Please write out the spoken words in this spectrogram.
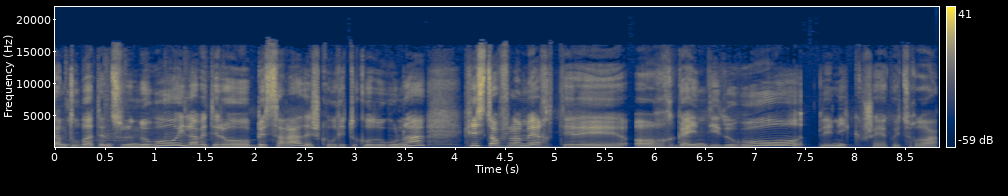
kantu bat entzunen dugu, hilabetero bezala deskubrituko duguna. Christophe Lambert ere hor gaindi dugu, lehenik, usaiako itzordua.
